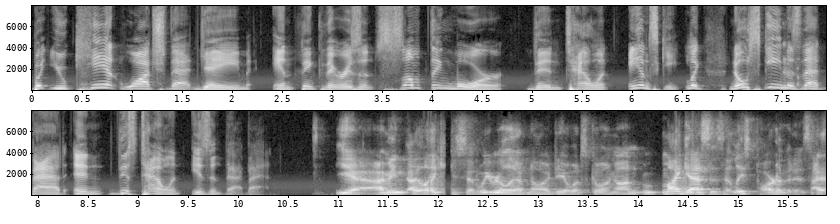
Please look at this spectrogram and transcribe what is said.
But you can't watch that game and think there isn't something more than talent and scheme. Like, no scheme is that bad, and this talent isn't that bad. Yeah, I mean, like you said, we really have no idea what's going on. My guess is at least part of it is I,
